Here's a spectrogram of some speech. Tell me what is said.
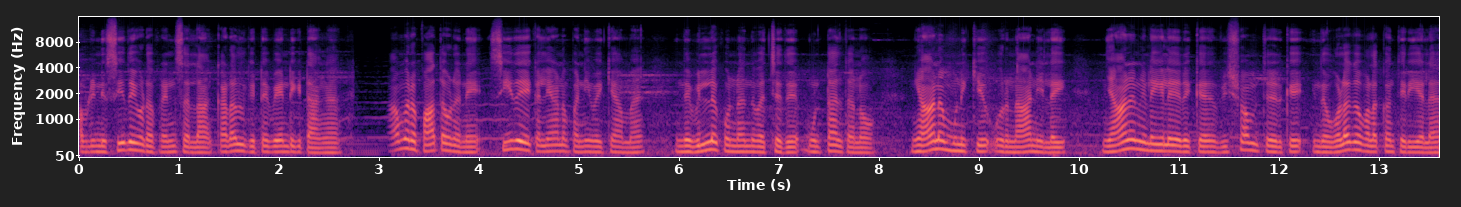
அப்படின்னு சீதையோட ஃப்ரெண்ட்ஸ் எல்லாம் கடவுள்கிட்ட வேண்டிக்கிட்டாங்க. ராமரை பார்த்த உடனே சீதையை கல்யாணம் பண்ணி வைக்காமல் இந்த வில்லை கொண்டு வந்து வச்சது முட்டாள்தனம். ஞான முனிக்கு ஒரு நான் இல்லை. ஞான நிலையில் இருக்க விஸ்வாமித்திரருக்கு இந்த உலக வழக்கம் தெரியலை.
